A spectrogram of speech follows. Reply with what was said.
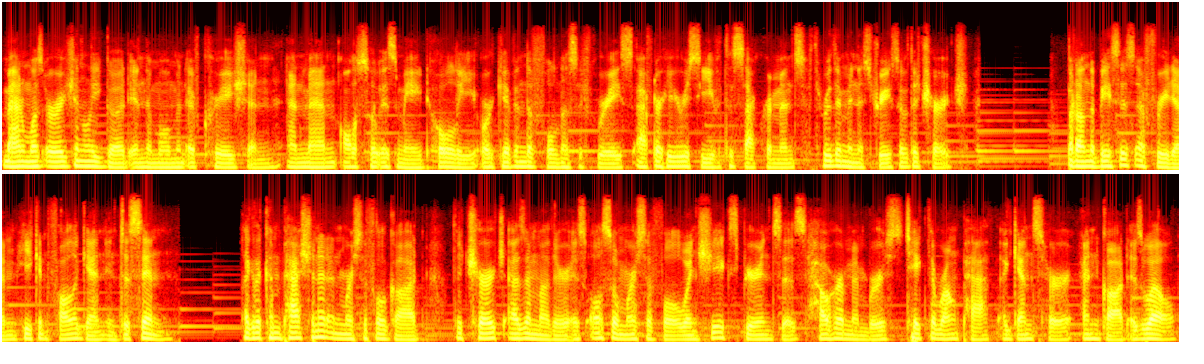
Man was originally good in the moment of creation, and man also is made holy or given the fullness of grace after he received the sacraments through the ministries of the Church. But on the basis of freedom, he can fall again into sin. Like the compassionate and merciful God, the Church as a mother is also merciful when she experiences how her members take the wrong path against her and God as well.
